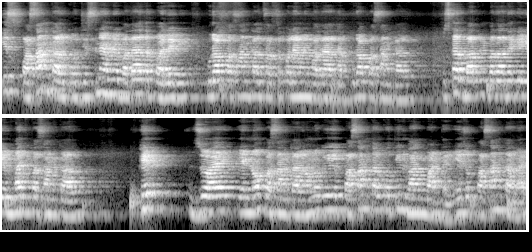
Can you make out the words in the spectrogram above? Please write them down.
इस पाषाण काल को, जिसने हमें बताया था पहले भी, पूरा पाषाण काल, सबसे पहले हमें बताया था पूरा पाषाण काल। उसका बाद में बता दें कि ये मध्य पाषाण काल, फिर जो है ये नौ पाषाण काल। हम लोग ये पाषाण काल को तीन भाग में बांटते हैं। ये जो पाषाण काल है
